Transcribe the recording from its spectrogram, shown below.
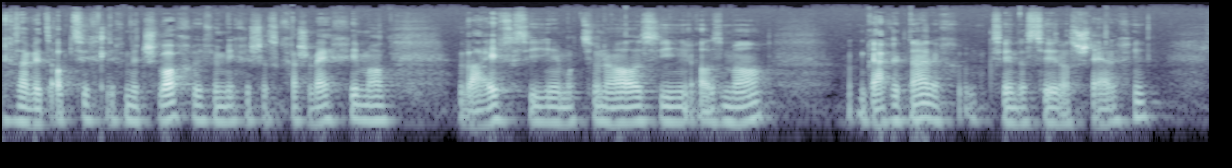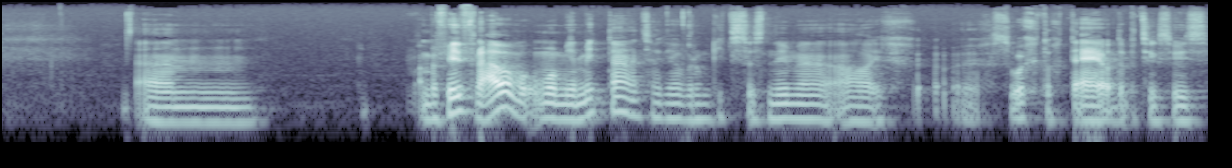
ich sage jetzt absichtlich nicht schwach, weil für mich ist das keine Schwäche, mal weich sein, emotional sein als Mann. Im Gegenteil, ich sehe das sehr als Stärke. Ähm, aber viele Frauen, die, mir mitteilen, sagen, ja, warum gibt es das nicht mehr? Ah, ich, ich suche doch den, oder beziehungsweise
